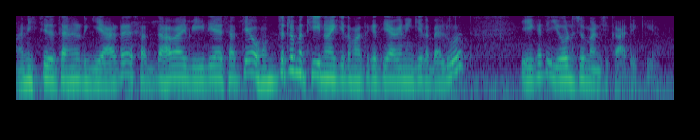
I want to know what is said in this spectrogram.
අනිශ්චිත තැනකට ගියාට සද්ධාවයි වීර්යයි සතිය හොඳටම තියෙනවා කියලා මතක තියාගන්න කියලා බැලුවොත් ඒකට යෝනිසෝමනසිකාරය කියනවා.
